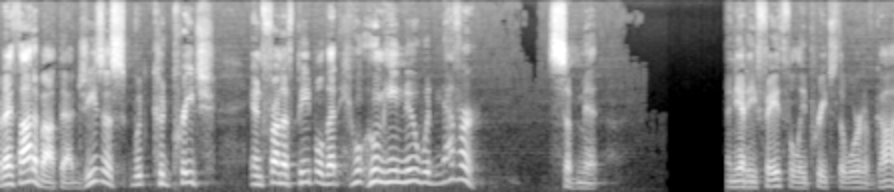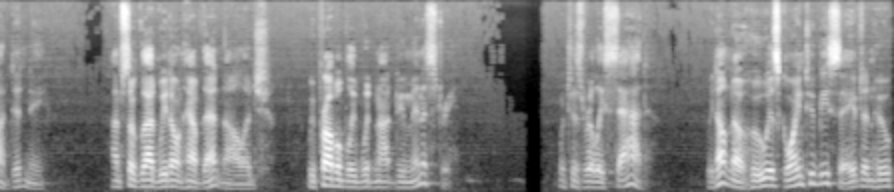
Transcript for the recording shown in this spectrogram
But I thought about that. Jesus would, could preach in front of people that, whom he knew would never submit. And yet he faithfully preached the word of God, didn't he? I'm so glad we don't have that knowledge. We probably would not do ministry, which is really sad. We don't know who is going to be saved and who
